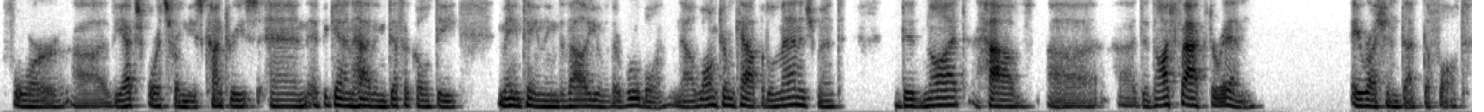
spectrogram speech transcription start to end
for uh, the exports from these countries, and it began having difficulty maintaining the value of the ruble. Now, long-term capital management did not have uh, uh, did not factor in a Russian debt default,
